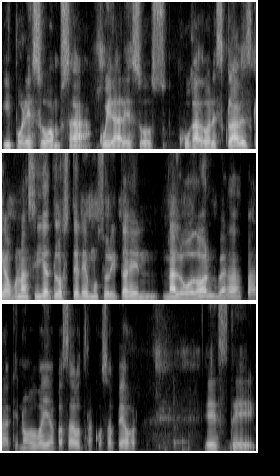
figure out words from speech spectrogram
y por eso vamos a cuidar esos jugadores claves que aún así ya los tenemos ahorita en algodón, ¿verdad? Para que no vaya a pasar otra cosa peor. Este,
